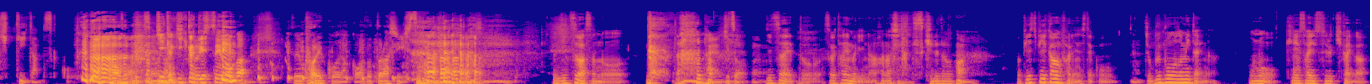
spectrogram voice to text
聞聞いたんですかこう。聞いたきっかけ必要が、すごい、こう、なんかわざとらしい質問。実はそ の、はい、実は。うん実はえっと、すごいタイムリーな話なんですけれど、はい。PHP カンファレンスでこううん、ジョブボードみたいなものを掲載する機会が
